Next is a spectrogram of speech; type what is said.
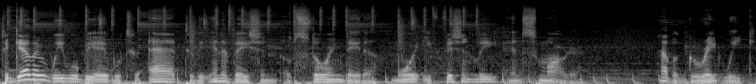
Together, we will be able to add to the innovation of storing data more efficiently and smarter. Have a great week.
